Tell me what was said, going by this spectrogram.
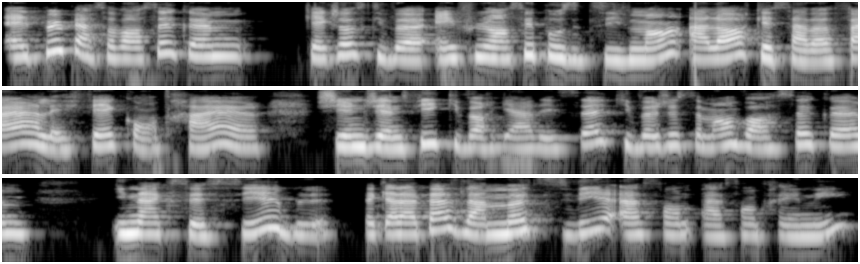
elle peut percevoir ça comme quelque chose qui va influencer positivement, alors que ça va faire l'effet contraire chez une jeune fille qui va regarder ça, qui va justement voir ça comme inaccessible. Fait qu'à la place de la motiver à s'entraîner,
